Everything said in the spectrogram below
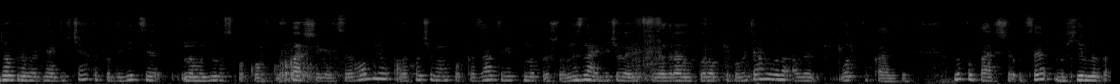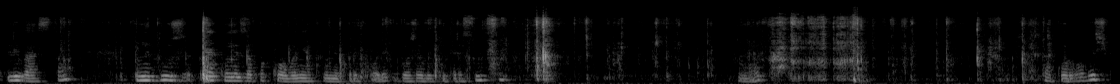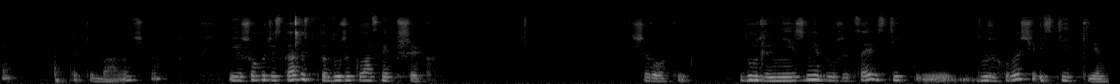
Доброго дня, дівчата. Подивіться на мою розпаковку. Вперше я це роблю, але хочу вам показати, як воно пройшло. Не знаю, для чого я відкрила зразу коробки повитягувала, але от показую. Ну, по-перше, оце духи Лівеста. Вони дуже, як вони запаковані, як вони приходять. Боже, руки трясуться. От. Та коробочка, такі баночка. І що хочу сказати, що це дуже класний пшик. Широкий. Дуже ніжні, дуже це, і стій... е, дуже хороші і стійкі.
